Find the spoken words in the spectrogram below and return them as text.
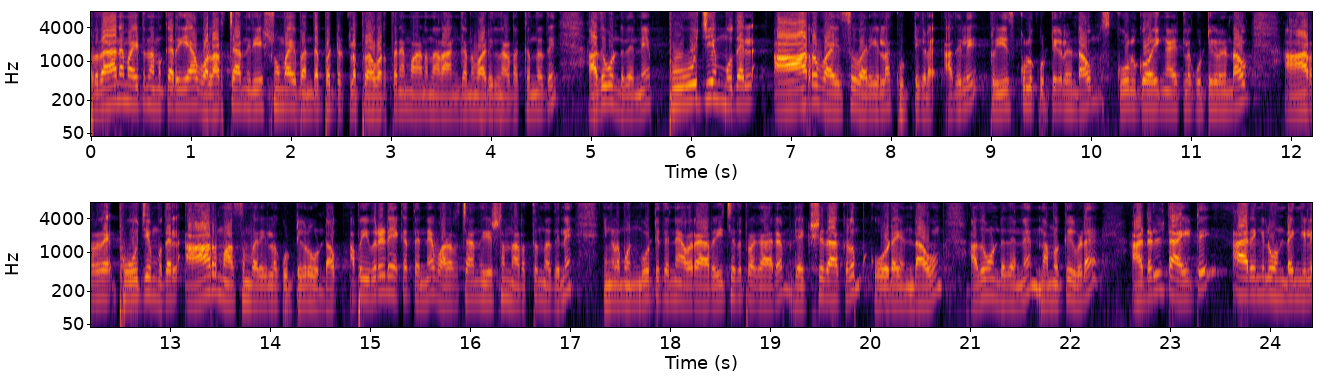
പ്രധാനമായിട്ട് നമുക്കറിയാം വളർച്ചാ നിരീക്ഷണവുമായി ബന്ധപ്പെട്ടിട്ടുള്ള പ്രവർത്തനമാണ് നാളെ അംഗൻവാടിയിൽ നടക്കുന്നത്. അതുകൊണ്ട് തന്നെ പൂജ്യം മുതൽ ആറ് വയസ്സ് വരെയുള്ള കുട്ടികൾ അതിൽ പ്രീ സ്കൂൾ കുട്ടികളുണ്ടാവും സ്കൂൾ ഗോയിങ് ആയിട്ടുള്ള കുട്ടികളുണ്ടാവും ആറര പൂജ്യം മുതൽ ആറ് മാസം വരെയുള്ള കുട്ടികളും ഉണ്ടാവും. അപ്പോൾ ഇവരുടെയൊക്കെ തന്നെ വളർച്ചാ നിരീക്ഷണം നടത്തുന്നതിന് നിങ്ങൾ മുൻകൂട്ടി തന്നെ അവരെ അറിയിച്ചത് പ്രകാരം രക്ഷിതാക്കളും കൂടെ ഉണ്ടാവും. അതുകൊണ്ട് തന്നെ നമുക്ക് ഇവിടെ അഡൽട്ടായിട്ട് ആരെങ്കിലും ഉണ്ടെങ്കിൽ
